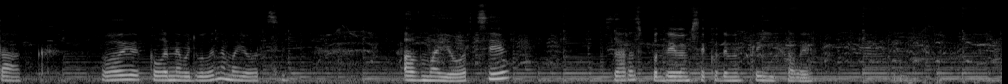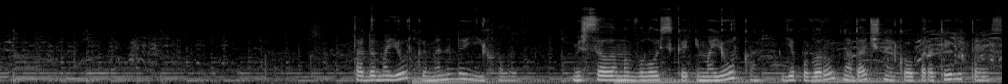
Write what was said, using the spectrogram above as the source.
Так, ви коли-небудь були на Майорці? А в Майорці зараз подивимося, куди ми приїхали. Та до Майорки ми не доїхали. Між селами Волоське і Майорка є поворот на дачний кооперативу ТЕС.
